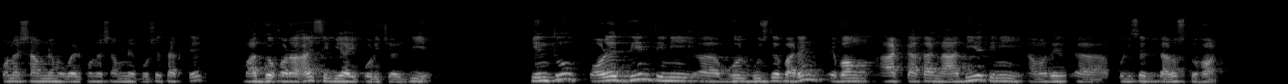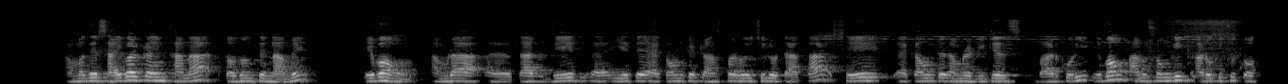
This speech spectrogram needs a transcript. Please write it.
ফোনের সামনে, মোবাইল ফোনের সামনে বসে থাকতে বাধ্য করা হয় সিবিআই পরিচয় দিয়ে। কিন্তু পরের দিন তিনি ভুল বুঝতে পারেন এবং আর টাকা না দিয়ে তিনি আমাদের পুলিশের দ্বারস্থ হন। আমাদের সাইবার ক্রাইম থানা তদন্তে নামে এবং আমরা তার যে ইয়েতে অ্যাকাউন্টে ট্রান্সফার হয়েছিল টাকা সেই অ্যাকাউন্টের আমরা ডিটেলস বার করি এবং আনুষঙ্গিক আরও কিছু তথ্য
